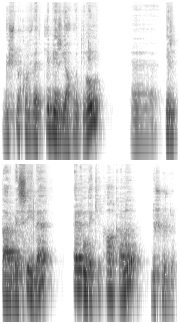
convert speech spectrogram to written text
güçlü kuvvetli bir Yahudinin e, bir darbesiyle elindeki kalkanı düşürdü.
